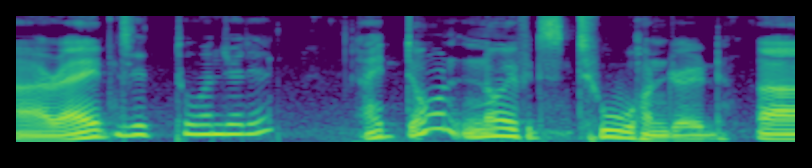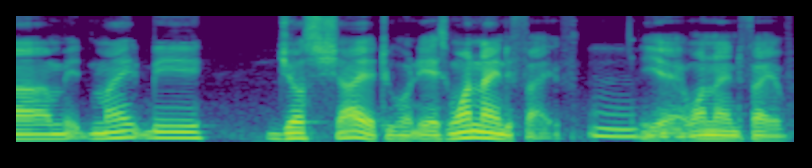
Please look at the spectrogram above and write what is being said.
All right. Is it two hundred yet? I don't know if it's two hundred. Um, it might be just shy of two hundred. Yes, one ninety-five. Mm. Yeah, one ninety-five.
